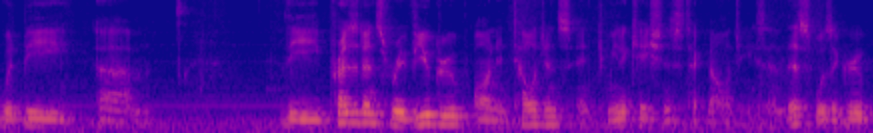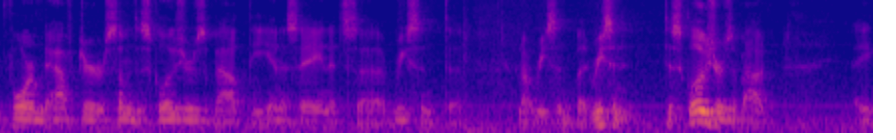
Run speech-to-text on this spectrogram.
would be um, the President's Review Group on Intelligence and Communications Technologies, and this was a group formed after some disclosures about the NSA and its uh, recent, uh, not recent, but recent disclosures about a,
